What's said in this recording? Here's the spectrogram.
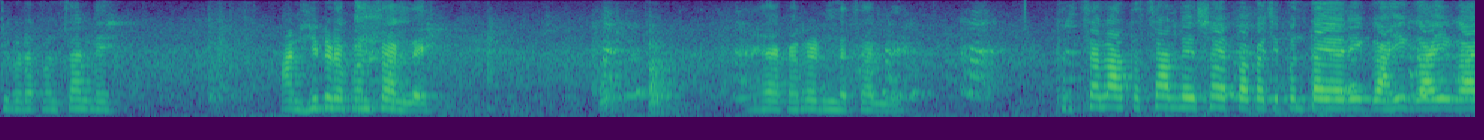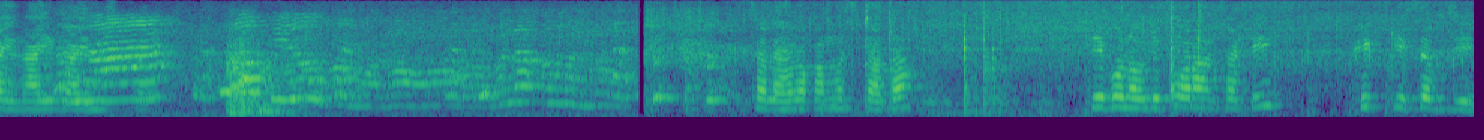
तिकडं पण चाललंय. आणि इकडं पण चाललंय. ह्या का रडणं चाललंय. तर चला आता चाललंय स्वयंपाकाची पण तयारी. गाई गाई गाई गाई गाई नुसतं. चला बघा मस्त आता. ते बनवली पोरांसाठी फिक्की सब्जी.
